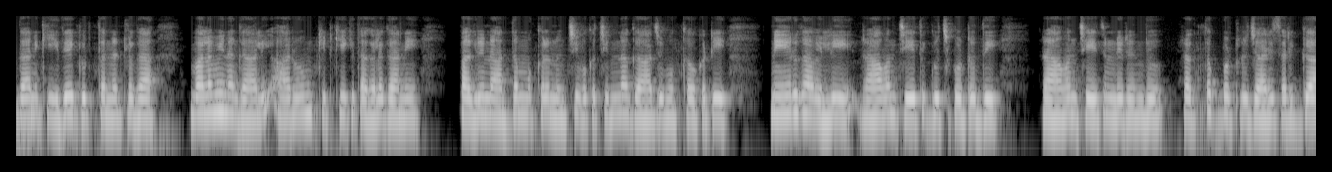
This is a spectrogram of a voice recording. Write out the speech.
దానికి ఇదే గుర్తన్నట్లుగా బలమైన గాలి ఆ రూమ్ కిటికీకి తగలగానే పగిలిన అద్దం ముక్కల నుంచి ఒక చిన్న గాజు ముక్క ఒకటి నేరుగా వెళ్ళి రావణ్ చేతికి గుచ్చుకుంటుంది రావణ్ చేతి నుండి రెండు రక్తపు బొట్లు జారి సరిగ్గా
